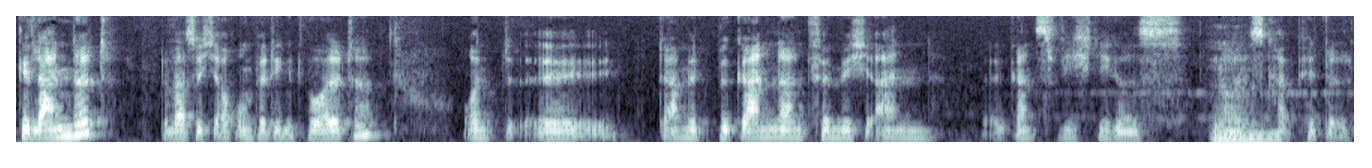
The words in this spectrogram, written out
gelandet, was ich auch unbedingt wollte. Und äh, damit begann dann für mich ein äh, ganz wichtiges neues mhm. Kapitel.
